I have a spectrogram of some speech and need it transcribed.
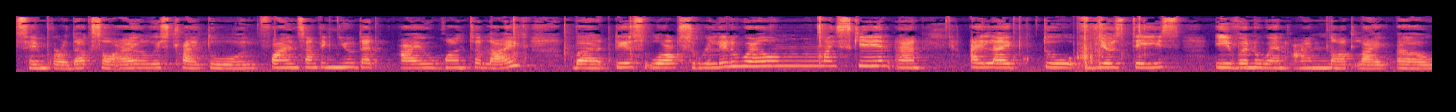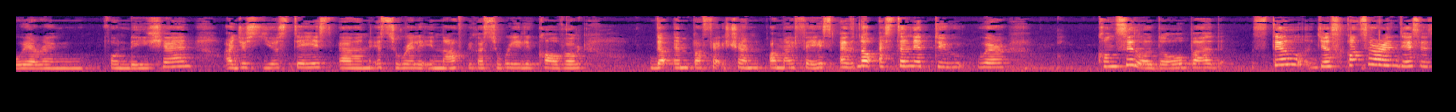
same product so I always try to find something new that I want to like. But this works really well on my skin and I like to use this even when I'm not like uh, wearing foundation i just use this and it's really enough because it really covered the imperfection on my face. I know i still need to wear concealer though but still just considering this is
